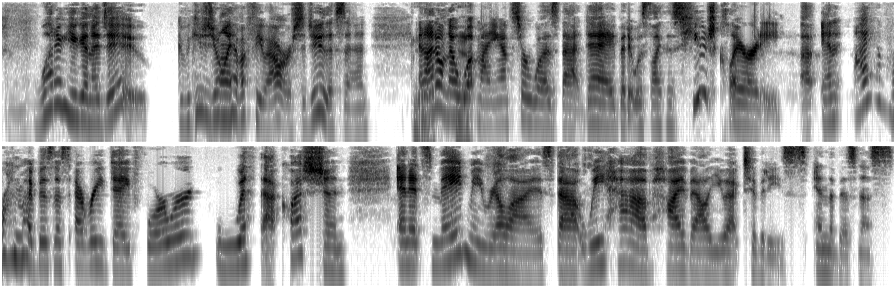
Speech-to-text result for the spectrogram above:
mm-hmm. what are you going to do? Because you only have a few hours to do this in. And I don't know Yeah. what my answer was that day, but it was like this huge clarity. Uh, and I have run my business every day forward with that question. And it's made me realize that we have high value activities in the business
